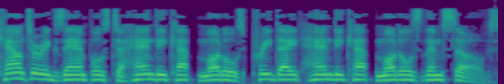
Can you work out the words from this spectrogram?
Counter-examples to handicap models predate handicap models themselves.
